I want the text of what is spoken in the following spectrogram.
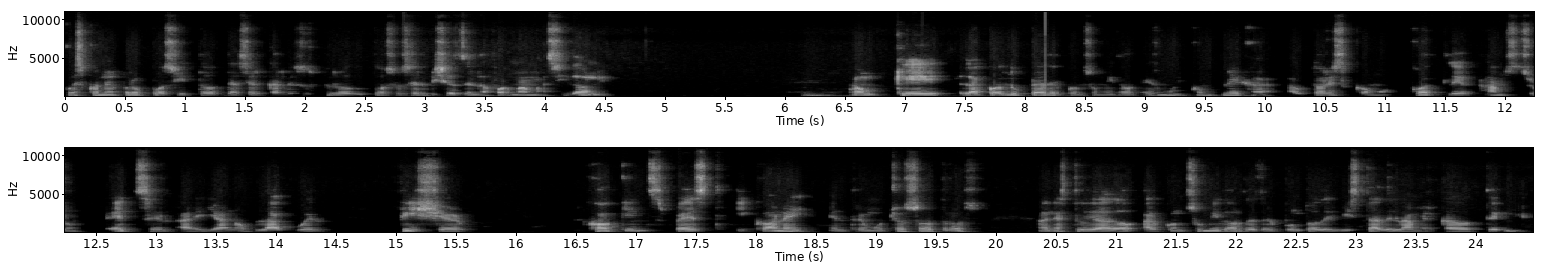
pues con el propósito de acercarles sus productos o servicios de la forma más idónea. Aunque la conducta del consumidor es muy compleja, autores como Kotler, Armstrong, Edsel, Arellano, Blackwell, Fisher, Hawkins, Best y Coney, entre muchos otros, han estudiado al consumidor desde el punto de vista de la mercadotecnia,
